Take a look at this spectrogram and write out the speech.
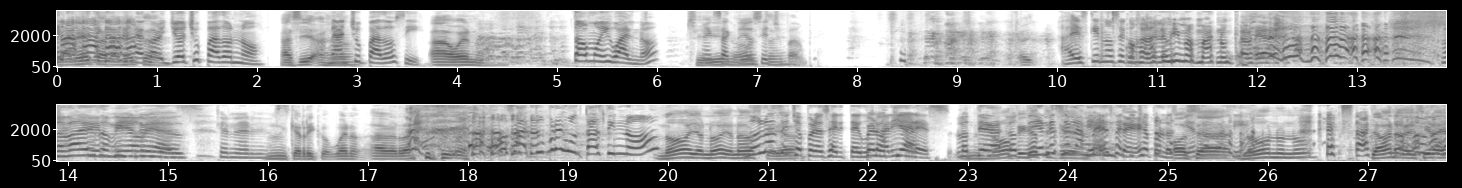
La neta, la. Yo he chupado no. Así, ajá. Me han chupado sí. Ah, bueno. Tomo igual, ¿no? Sí, Exacto, no, yo sí he chupado. Ay, Ay, es que no sé cómo Ojalá le mi mamá nunca vea. Mamá de Qué Sofía, veas. nervios. Qué nervios. mm, qué rico. Bueno, ah, ¿verdad? O sea, tú preguntaste y no. no, yo no, yo no. No lo has hecho, pero se- te Pero gustaría. quieres. Lo, te- No, lo tienes que- en la ¿Tienes mente. fetiche por los O pies o sea, algo así? no, no, no. Exacto. Ya van a decir ahí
